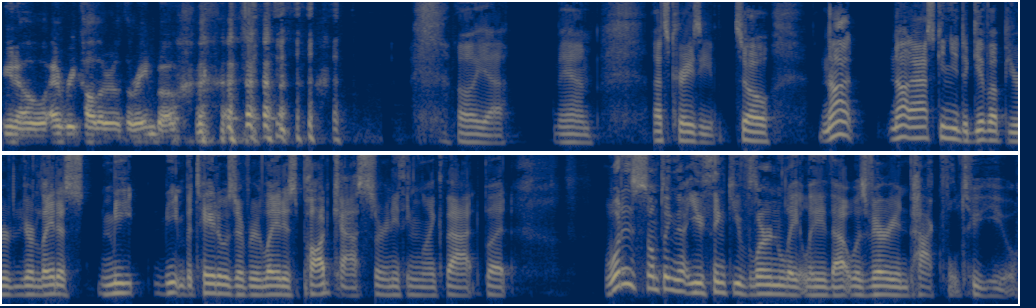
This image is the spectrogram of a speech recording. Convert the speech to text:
you know, every color of the rainbow. oh yeah, Man, that's crazy. So, not not asking you to give up your your latest meat meat and potatoes of your latest podcasts or anything like that, but what is something that you think you've learned lately that was very impactful to you?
